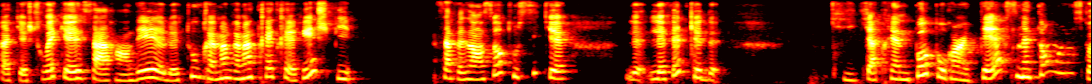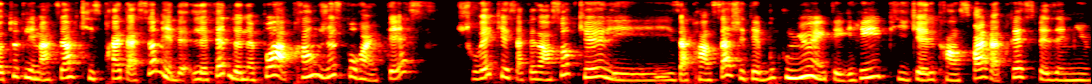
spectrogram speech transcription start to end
Fait que je trouvais que ça rendait le tout vraiment, vraiment très, très riche. Puis ça faisait en sorte aussi que le, le fait que qui n'apprennent pas pour un test, mettons, ce pas toutes les matières qui se prêtent à ça, mais le fait de ne pas apprendre juste pour un test, je trouvais que ça faisait en sorte que les apprentissages étaient beaucoup mieux intégrés, puis que le transfert après se faisait mieux.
